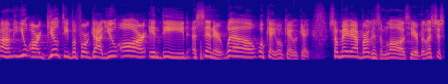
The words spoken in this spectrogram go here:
um, you are guilty before God. You are indeed a sinner. Well, okay, okay, okay. So maybe I've broken some laws here, but let's just.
